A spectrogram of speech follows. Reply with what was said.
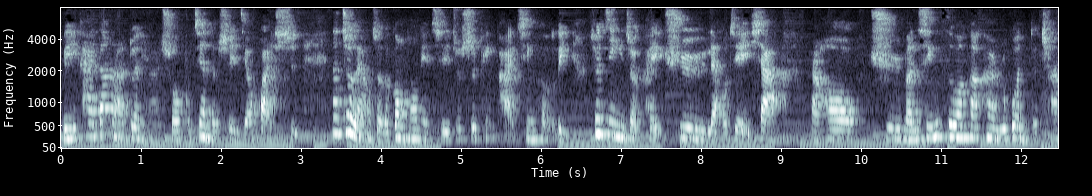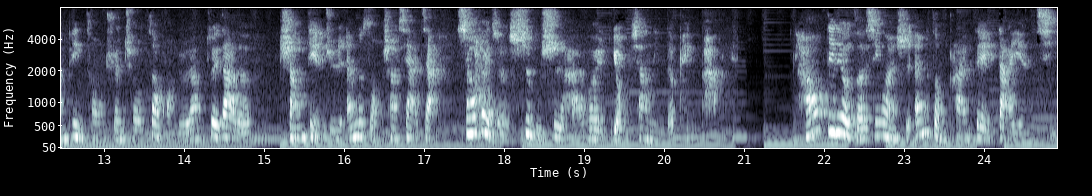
离开，当然对你来说不见得是一件坏事。那这两者的共同点其实就是品牌亲和力，所以经营者可以去了解一下。然后去扪心自问看看，如果你的产品从全球造访流量最大的商店，就是 Amazon 上下架，消费者是不是还会涌向你的品牌？好，第六则新闻是 Amazon Prime Day 大延期，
